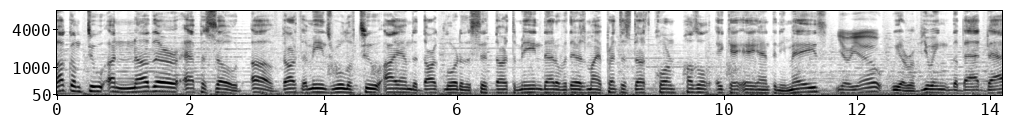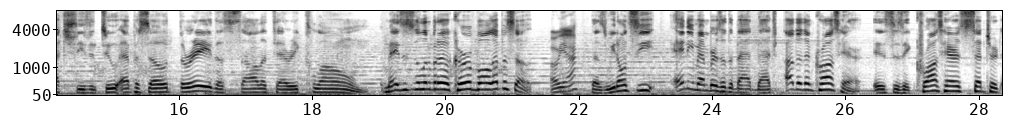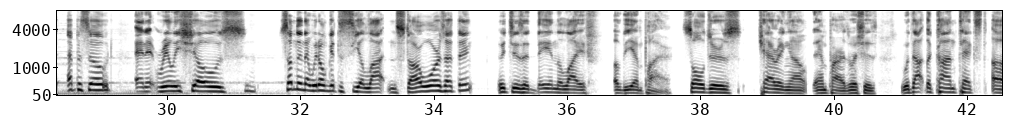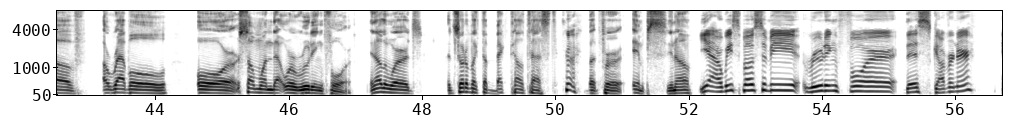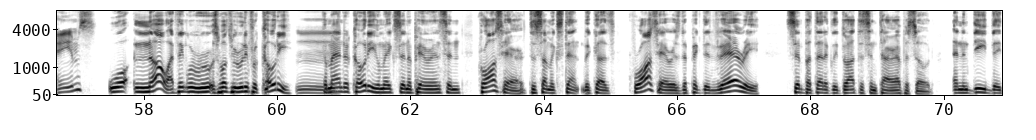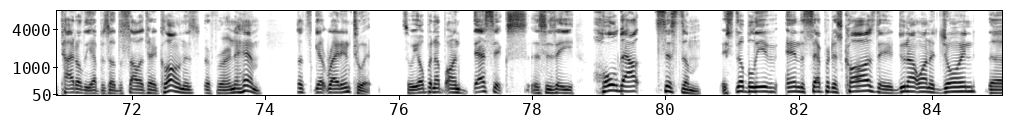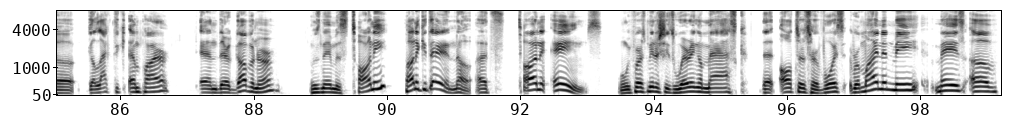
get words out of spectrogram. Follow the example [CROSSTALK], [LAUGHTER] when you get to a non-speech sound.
Welcome to another episode of Darth Amin's Rule of Two. I am the Dark Lord of the Sith, Darth Amin. That over there is my apprentice, Darth Corn Puzzle, aka Anthony Mays. Yo, yo. We are reviewing The Bad Batch, Season 2, Episode 3, The Solitary Clone. Mays, this is a little bit of a curveball episode Oh, yeah? because we don't see any members of The Bad Batch other than Crosshair. This is a Crosshair centered episode, and it really shows something that we don't get to see a lot in Star Wars, I think, which is a day in the life of the Empire. Soldiers carrying out the Empire's wishes without the context of a rebel or someone that we're rooting for. In other words, it's sort of like the Bechdel test, but for imps, you know? Yeah, are we supposed to be rooting for this governor, Ames? Well, no, I think we're supposed to be rooting for Cody, Mm. Commander Cody, who makes an appearance in Crosshair to some extent, because Crosshair is depicted very sympathetically throughout this entire episode. And indeed, they title the episode The Solitary Clone is referring to him. Let's get right into it. So we open up on Desix. This is a holdout system. They still believe in the separatist cause. They do not want to join the Galactic Empire. And their governor, whose name is Tawny, Tawny Kitayan. No, it's Tawny Ames. When we first meet her, she's wearing a mask that alters her voice. It reminded me, Mays, of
